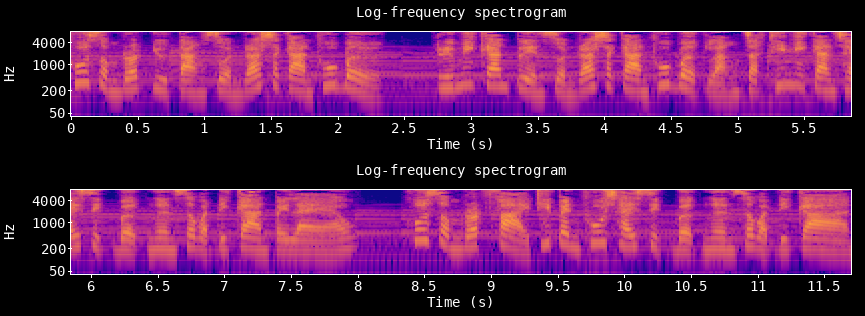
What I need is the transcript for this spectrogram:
คู่สมรสอยู่ต่างส่วนราชการผู้เบิก หรือมีการเปลี่ยนส่วนราชการผู้เบิกหลังจากที่มีการใช้สิทธิ์เบิกเงินสวัสดิการไปแล้ว คู่สมรสฝ่ายที่เป็นผู้ใช้สิทธิ์เบิกเงินสวัสดิการ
